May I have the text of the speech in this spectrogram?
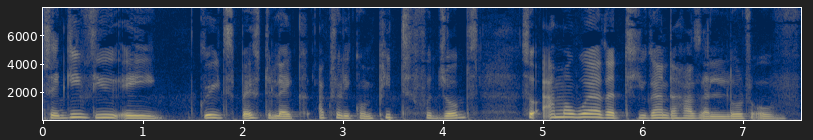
So it gives you a great space to like actually compete for jobs. So I'm aware that Uganda has a lot of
